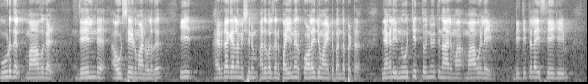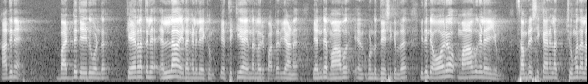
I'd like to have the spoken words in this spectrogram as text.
കൂടുതൽ മാവുകൾ ജയിലിന്റെ ഔട്ട്സൈഡുമാണുള്ളത്. ഈ ഹരിത കേരള മിഷനും അതുപോലെ തന്നെ പയ്യന്നൂർ കോളേജുമായിട്ട് ബന്ധപ്പെട്ട് ഞങ്ങൾ ഈ നൂറ്റി തൊണ്ണൂറ്റി നാല് മാവുകളെയും ഡിജിറ്റലൈസ് ചെയ്യുകയും അതിനെ ബഡ് ചെയ്തുകൊണ്ട് കേരളത്തിലെ എല്ലാ ഇടങ്ങളിലേക്കും എത്തിക്കുക എന്നുള്ള ഒരു പദ്ധതിയാണ് എന്റെ മാവ് കൊണ്ട് ഉദ്ദേശിക്കുന്നത് ഇതിന്റെ ഓരോ മാവുകളെയും സംരക്ഷിക്കാനുള്ള ചുമതല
